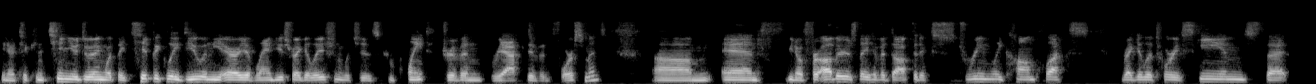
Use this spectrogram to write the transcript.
you know, to continue doing what they typically do in the area of land use regulation, which is complaint-driven reactive enforcement. Um, and you know, for others, they have adopted extremely complex regulatory schemes that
